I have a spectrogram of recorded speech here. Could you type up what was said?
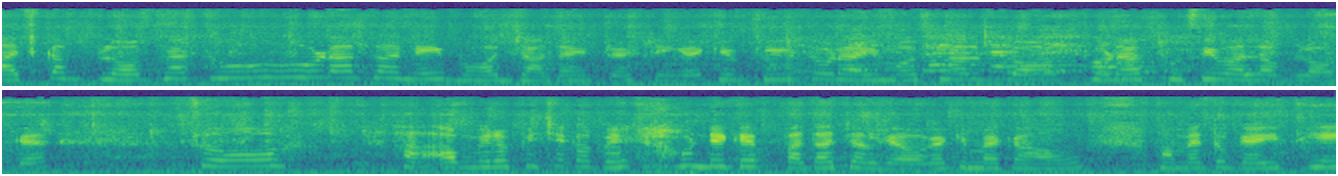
आज का ब्लॉग ना थोड़ा सा नहीं बहुत ज़्यादा इंटरेस्टिंग है क्योंकि थोड़ा इमोशनल ब्लॉग थोड़ा खुशी वाला ब्लॉग है तो हाँ अब मेरा पीछे का बैकग्राउंड देख पता चल गया होगा कि मैं कहाँ हूँ हाँ मैं तो गई थी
